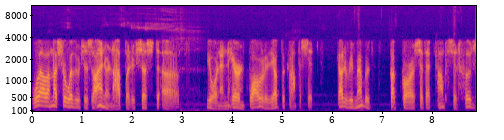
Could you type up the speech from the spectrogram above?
Well, I'm not sure whether it's design or not, but it's just, uh, you know, an inherent quality of the composite. Got to remember, Cup cars have had composite hoods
